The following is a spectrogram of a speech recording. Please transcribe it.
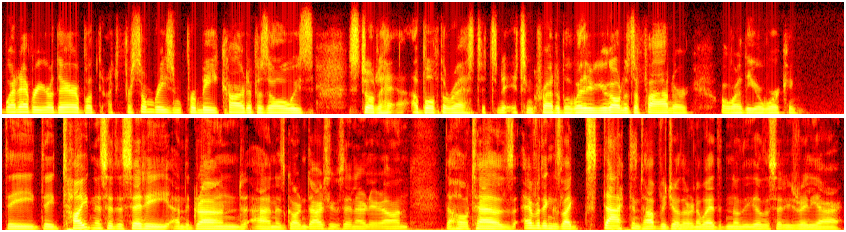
whenever you're there. But for some reason, for me, Cardiff has always stood above the rest. It's it's incredible whether you're going as a fan or or whether you're working. The the tightness of the city and the ground, and as Gordon Darcy was saying earlier on, the hotels, everything's like stacked on top of each other in a way that none of the other cities really are.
